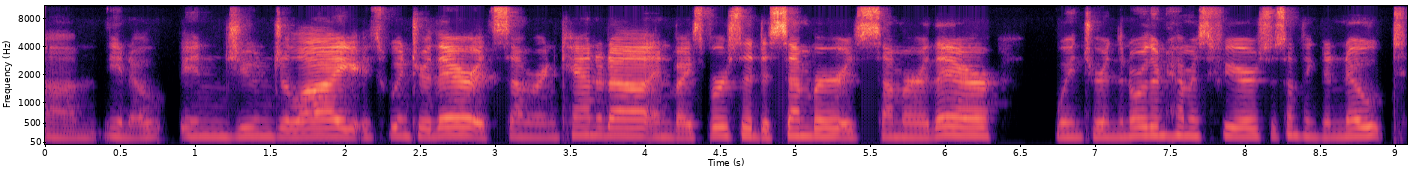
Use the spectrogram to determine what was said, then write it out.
um you know in june july it's winter there it's summer in canada and vice versa. December is summer there winter in the northern hemisphere. So something to note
